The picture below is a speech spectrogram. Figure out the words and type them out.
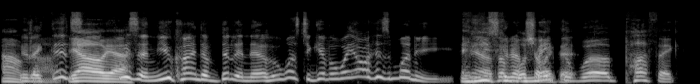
Oh, They're like, "This- yeah, oh yeah. He's a new kind of billionaire who wants to give away all his money. and Yeah, he's gonna make like the world perfect.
